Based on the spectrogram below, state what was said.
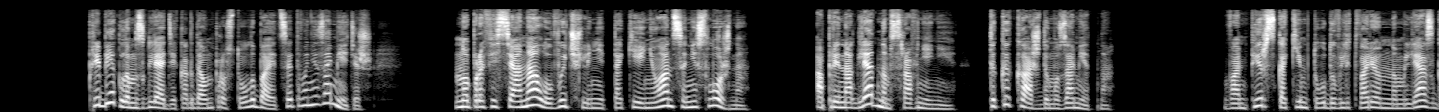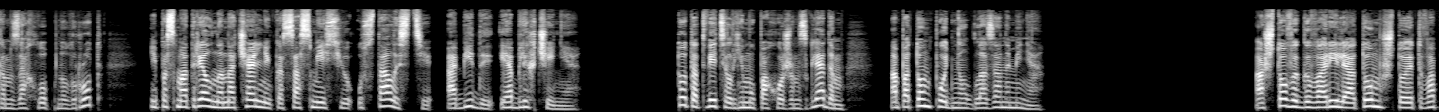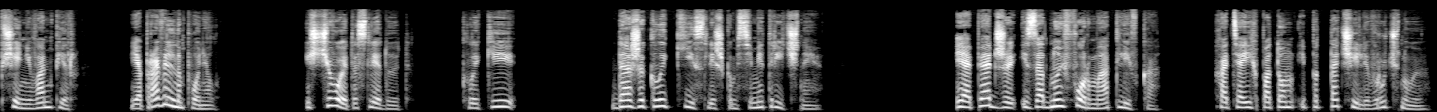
При беглом взгляде, когда он просто улыбается, этого не заметишь. Но профессионалу вычленить такие нюансы несложно. А при наглядном сравнении так и каждому заметно. Вампир с каким-то удовлетворенным лязгом захлопнул рот и посмотрел на начальника со смесью усталости, обиды и облегчения. Тот ответил ему похожим взглядом, а потом поднял глаза на меня. А что вы говорили о том, что это вообще не вампир? Я правильно понял? Из чего это следует? Клыки... Даже клыки слишком симметричные. И опять же из одной формы отливка, хотя их потом и подточили вручную.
